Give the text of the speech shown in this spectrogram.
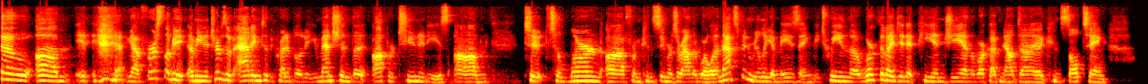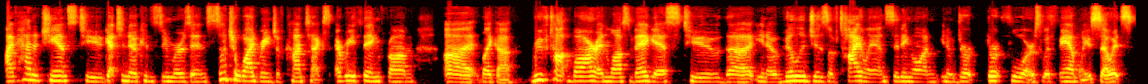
So, um, it, yeah, first, let me, I mean, in terms of adding to the credibility, you mentioned the opportunities um, to, to learn uh, from consumers around the world. And that's been really amazing between the work that I did at P&G and the work I've now done at consulting. I've had a chance to get to know consumers in such a wide range of contexts, everything from uh, like a rooftop bar in Las Vegas to the you know villages of Thailand sitting on you know dirt dirt floors with families. So it's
